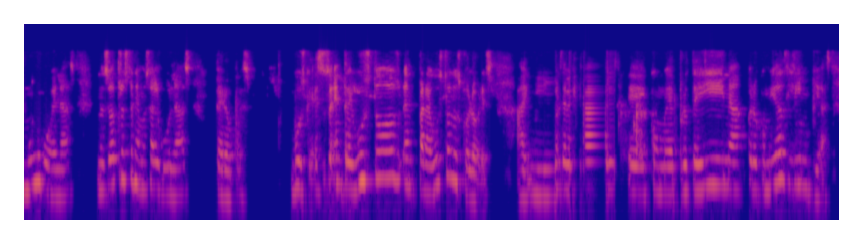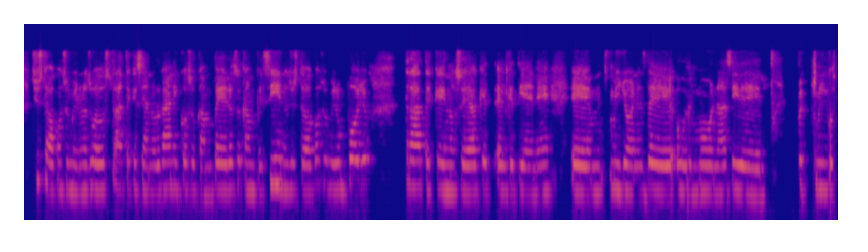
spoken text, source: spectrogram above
muy buenas, nosotros tenemos algunas, pero pues busque, entre gustos, para gustos los colores. Hay millones de vegetales, eh, comer proteína, pero comidas limpias. Si usted va a consumir unos huevos, trate que sean orgánicos o camperos o campesinos. Si usted va a consumir un pollo, trate que no sea que, el que tiene em, millones de hormonas y de químicos.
